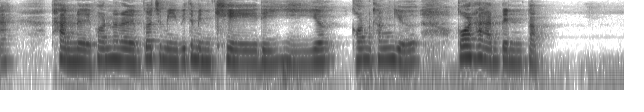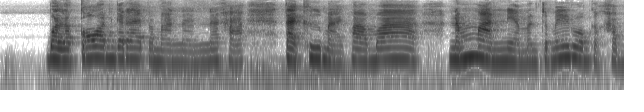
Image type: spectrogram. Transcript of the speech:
นะทานเนยเพราะเนยก็จะมีวิตามิน K D E เยอะค่อนข้างเยอะ ก็ทานเป็นแบบ วันละก้อนก็ได้ประมาณนั้นนะคะ แต่คือหมายความว่าน้ำมันเนี่ยมันจะไม่รวมกับคาร์โบ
